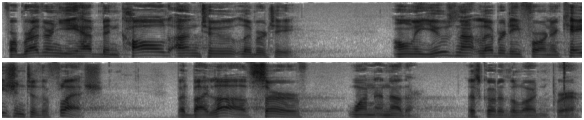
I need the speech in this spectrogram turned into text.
For brethren, ye have been called unto liberty. Only use not liberty for an occasion to the flesh, but by love serve one another. Let's go to the Lord in prayer.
